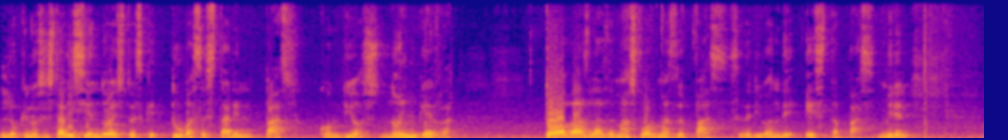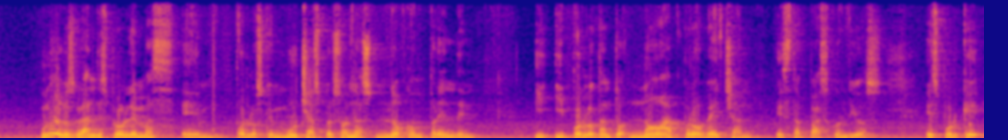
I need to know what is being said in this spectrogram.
lo que nos está diciendo esto es que tú vas a estar en paz con Dios, no en guerra. Todas las demás formas de paz se derivan de esta paz. Miren, uno de los grandes problemas eh, por los que muchas personas no comprenden y por lo tanto no aprovechan esta paz con Dios es porque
